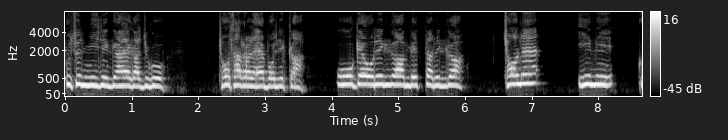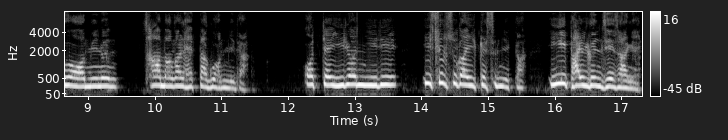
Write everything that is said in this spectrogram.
무슨 일인가 해가지고 조사를 해보니까 5개월인가 몇 달인가 전에 이미 그 어미는 사망을 했다고 합니다. 어째 이런 일이 있을 수가 있겠습니까? 이 밝은 세상에.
